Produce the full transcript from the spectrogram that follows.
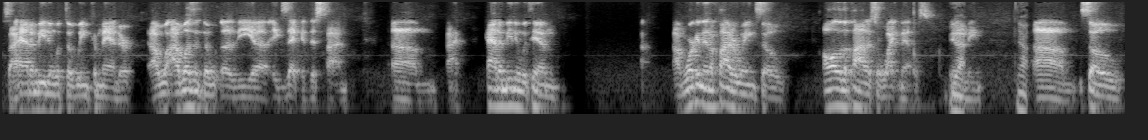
So I had a meeting with the wing commander. I, wasn't the, uh, the uh, exec at this time. Um, I had a meeting with him. I'm working in a fighter wing, so all of the pilots are white males. You know what I mean? Yeah. Um, so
